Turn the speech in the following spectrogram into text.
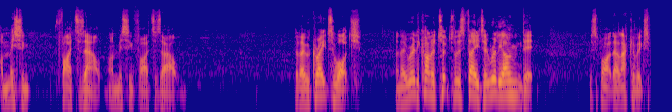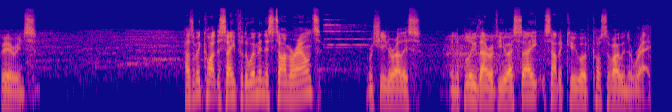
I'm missing fighters out. I'm missing fighters out. But they were great to watch. And they really kind of took to the stage. They really owned it, despite their lack of experience. Hasn't been quite the same for the women this time around. Rashida Ellis in the blue there of USA, Sadiku of Kosovo in the red.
